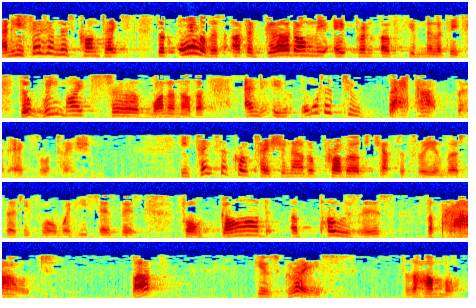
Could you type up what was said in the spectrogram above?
And he says in this context that all of us are to gird on the apron of humility that we might serve one another. And in order to back up that exhortation, he takes a quotation out of Proverbs chapter 3 and verse 34 when he says this For God opposes the proud, but gives grace to the humble.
